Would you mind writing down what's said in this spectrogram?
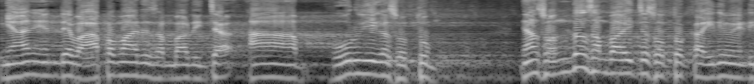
ഞാൻ എന്റെ വാപ്പമാർ സമ്പാദിച്ച ആ പൂർവിക സ്വത്തും ഞാൻ സ്വന്തം സമ്പാദിച്ച സ്വത്തൊക്കെ അതിനു വേണ്ടി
